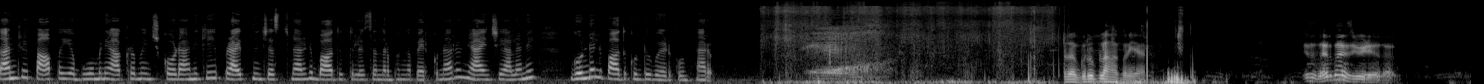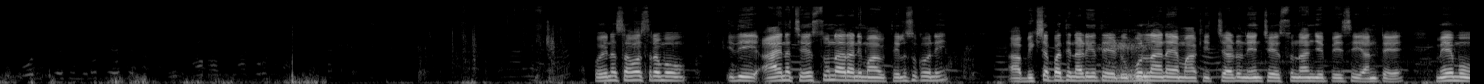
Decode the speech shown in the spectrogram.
తండ్రి పాపయ్య భూమిని ఆక్రమించుకోవడానికి ప్రయత్నం చేస్తున్నారని బాధితులు సందర్భంగా పేర్కొన్నారు. న్యాయం చేయాలని గుండెలు బాదుకుంటూ వేడుకుంటున్నారు. పోయిన సంవత్సరము ఇది ఆయన చేస్తున్నారని మాకు తెలుసుకొని ఆ భిక్షపతిని అడిగితే డబ్బులు నాయన మాకు ఇచ్చాడు నేను చేస్తున్నా అని చెప్పేసి అంటే మేము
